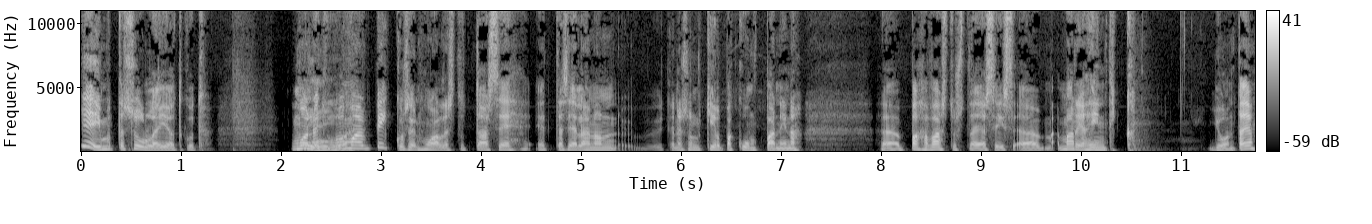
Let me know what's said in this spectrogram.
Ei, mutta sulle jotkut. Mua, nyt, Mulle? mua pikkusen huolestuttaa se, että siellähän on yhtenä sun kilpakumppanina paha vastustaja, siis Marja Hintikka, juontaja,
